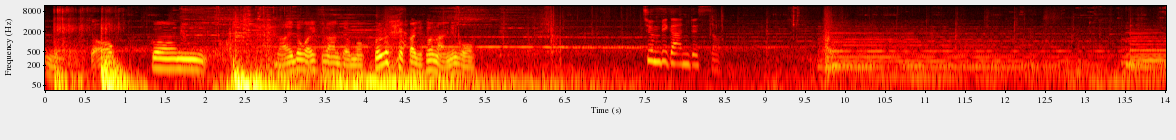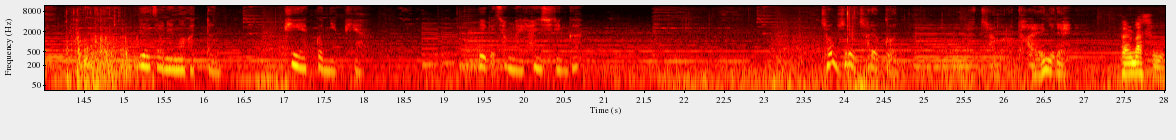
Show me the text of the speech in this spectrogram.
음, 조금 난이도가 있긴 한데 뭐 그렇게까지 그건 아니고 준비가 안 됐어. 예전에 먹었던 피의 꽃잎이야. 이게 정말 현실인가? 정신을 차렸군 참으로 다행이네 별 말씀은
